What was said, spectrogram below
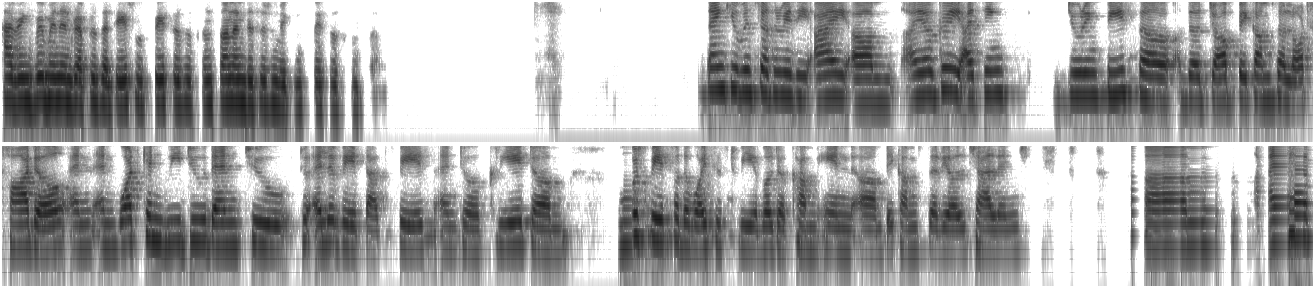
having women in representational spaces is concerned and decision-making spaces is concerned. Thank you, Ms. Chaturvedi. I, um, I agree. I think during peace, the, the job becomes a lot harder. And, and what can we do then to, to elevate that space and to create um, more space for the voices to be able to come in um, becomes the real challenge. Um, I have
